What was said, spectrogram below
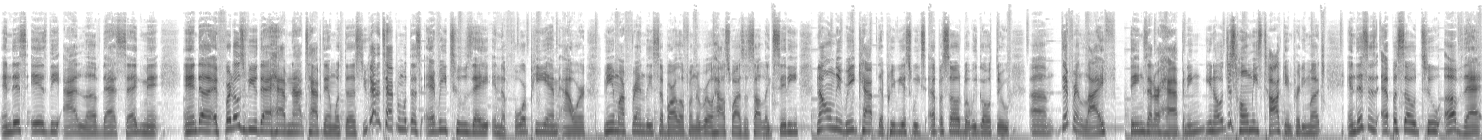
and this is the I Love That segment. And uh, if for those of you that have not tapped in with us, you got to tap in with us every Tuesday in the 4 p.m. hour. Me and my friend Lisa Barlow from the Real Housewives of Salt Lake City not only recap the previous week's episode, but we go through um, different life things that are happening, you know, just homies talking pretty much. And this is episode two of that.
